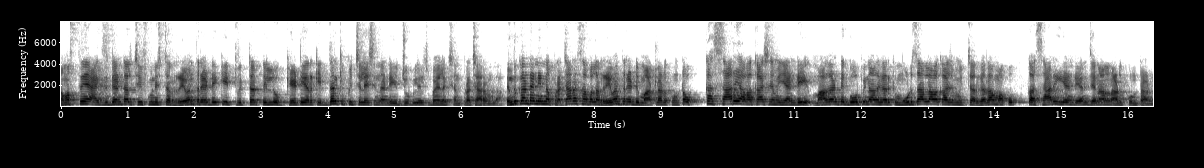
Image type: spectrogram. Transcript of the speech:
నమస్తే యాక్సిడెంటల్ చీఫ్ మినిస్టర్ రేవంత్ రెడ్డికి ట్విట్టర్ టిల్లు కేటీఆర్కి ఇద్దరికి పిచ్చిలేసిందండి ఈ జూబ్లీహిల్స్ బై ఎలక్షన్ ప్రచారంలో. ఎందుకంటే నిన్న ప్రచార సభలో రేవంత్ రెడ్డి మాట్లాడుకుంటా ఒక్కసారి అవకాశం ఇవ్వండి మాగంటే గోపీనాథ్ గారికి మూడు సార్లు అవకాశం ఇచ్చారు కదా మాకు ఒక్కసారి ఇవ్వండి అని జనాలను అడుక్కుంటాడు.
